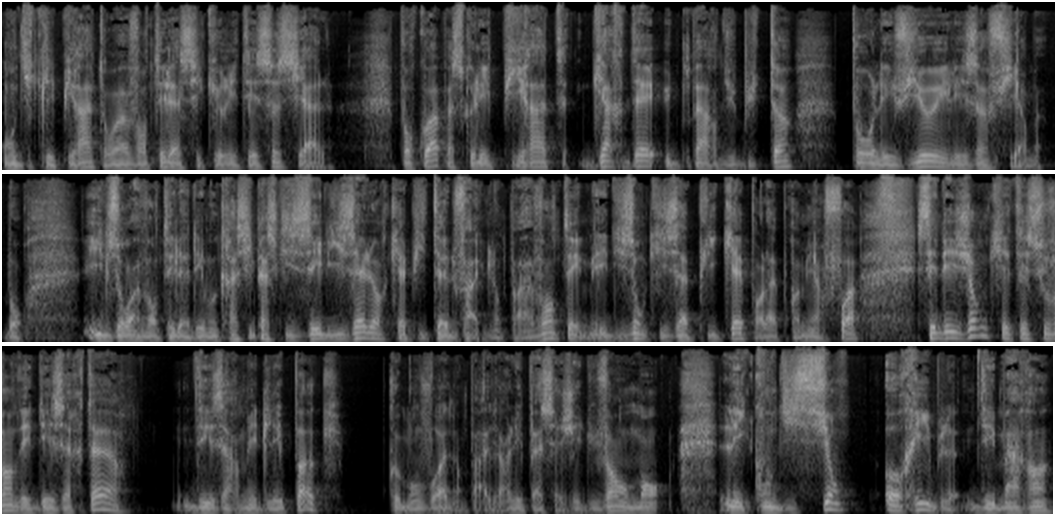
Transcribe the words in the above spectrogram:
On dit que les pirates ont inventé la sécurité sociale. Pourquoi? Parce que les pirates gardaient une part du butin pour les vieux et les infirmes. Bon, ils ont inventé la démocratie parce qu'ils élisaient leur capitaine. Enfin, ils l'ont pas inventé, mais disons qu'ils appliquaient pour la première fois. C'est des gens qui étaient souvent des déserteurs des armées de l'époque, comme on voit dans, par exemple, les passagers du vent, bon, les conditions horrible des marins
